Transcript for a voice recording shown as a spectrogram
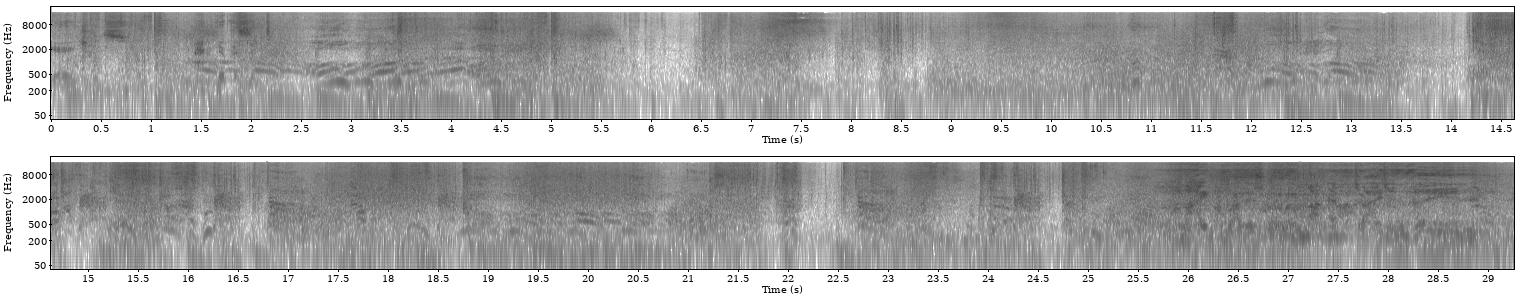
the ancients. Magnificent. My brothers will not have died in vain.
